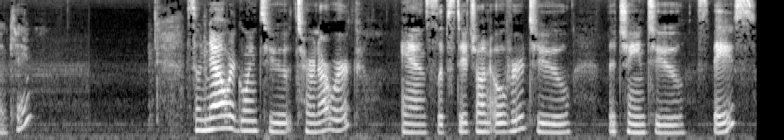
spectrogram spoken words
Okay. So now we're going to turn our work and slip stitch on over to the chain two space.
